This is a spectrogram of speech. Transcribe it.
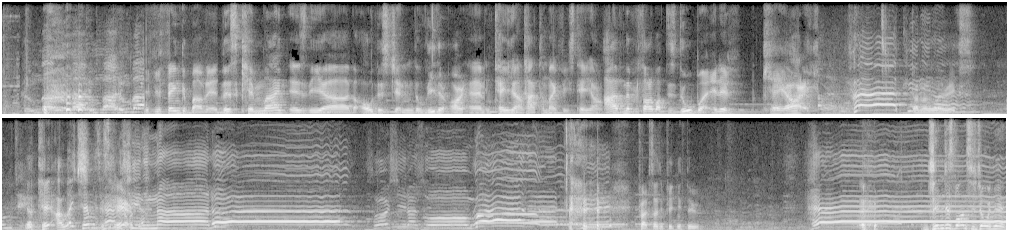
if you think about it, this Kim line is the uh, the oldest gen, the leader RM, and Taehyung. Talk to my face, Taehyung. I've never thought about this duel, but it is chaotic. Don't know the lyrics. Yo, I like Tae with his hair. Proxy picking through. Jin just wants to join in.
